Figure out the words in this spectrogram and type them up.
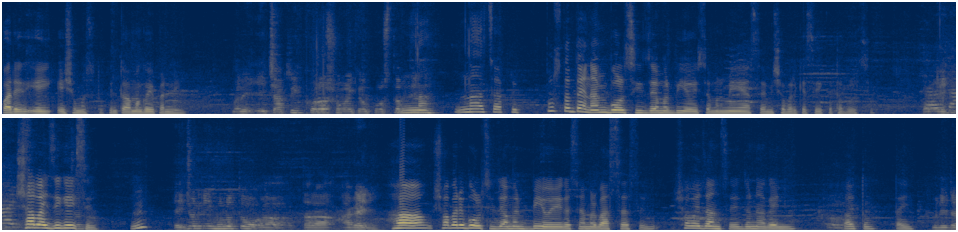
পারে- এই এই সমস্ত কিন্তু আমাকে এপার নেই। মানে এই চাকরি করার সময় কেউ প্রস্তাব না? না চাকরি প্রস্তাব দেয় না। আমি বলছি যে আমার বিয়ে হয়েছে আমার মেয়ে আছে আমি সবার কাছে এই কথা বলছি। সবাই জিগেছে হুম? এই জন্যই মূলত তারা আগায়নি। হ্যাঁ সবারই বলছি যে আমার বিয়ে হয়ে গেছে আমার বাচ্চা আছে। সবাই জানছে এই জন্য আগাইনি হয়তো তাই। মানে এটা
